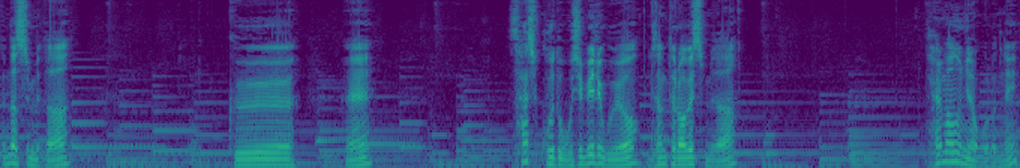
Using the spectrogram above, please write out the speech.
끝났습니다. 그, 예? 49도 51이고요. 이 상태로 하겠습니다. 8만원이라고 그러네?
